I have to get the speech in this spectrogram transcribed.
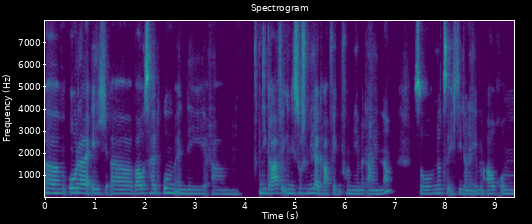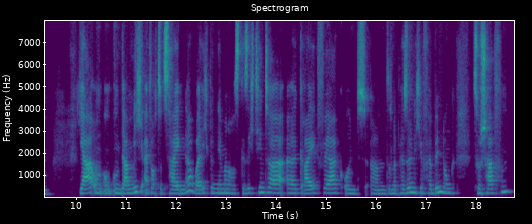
ähm, oder ich äh, baue es halt um in die, ähm, in die Grafiken, in die Social Media Grafiken von mir mit ein. Ne? So nutze ich die dann eben auch, um ja, um, um, um da mich einfach zu zeigen, ne? weil ich bin immer noch das Gesicht hinter äh, Greifwerk und ähm, so eine persönliche Verbindung zu schaffen.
